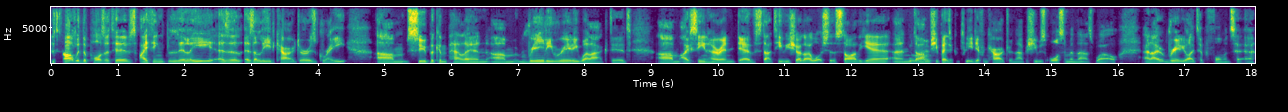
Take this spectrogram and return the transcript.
to start with the positives, I think Lily as a as a lead character is great. Um, super compelling, um, really, really well acted. Um, I've seen her in Devs, that TV show that I watched at the start of the year, and um, she plays a completely different character in that, but she was awesome in that as well. And I really liked her performance here.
